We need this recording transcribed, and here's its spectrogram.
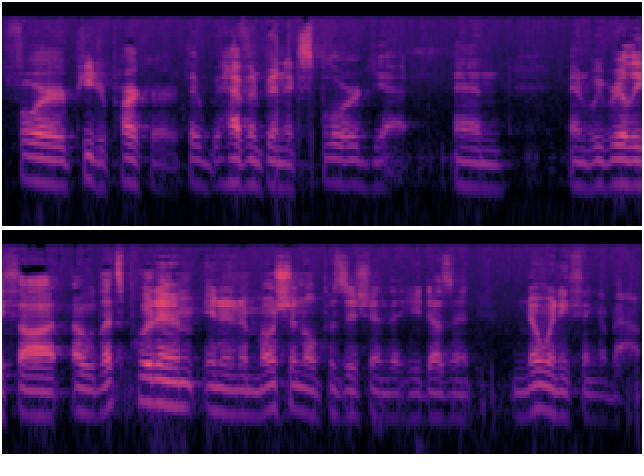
for Peter Parker that haven't been explored yet? And and we really thought, oh, let's put him in an emotional position that he doesn't know anything about,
